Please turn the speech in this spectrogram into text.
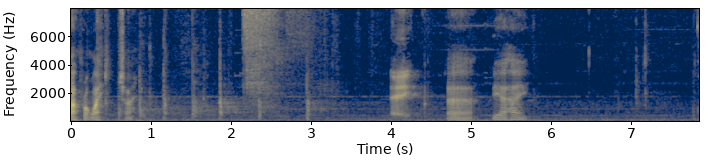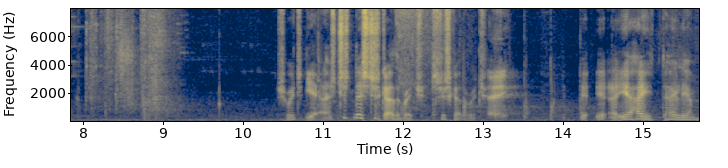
Oh, wrong way. Sorry. Uh, yeah. Hey. Should we? Yeah. Let's just let's just go to the bridge. Let's just go to the bridge. hey. Yeah. Yeah. yeah hey. Hey, Liam.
